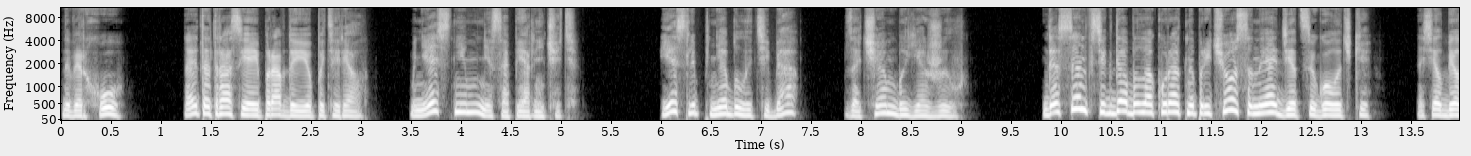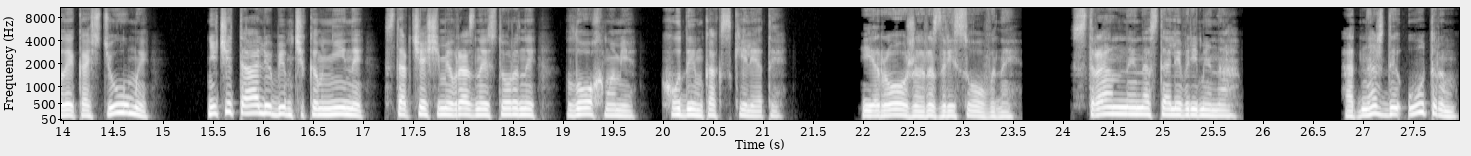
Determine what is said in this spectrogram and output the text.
наверху. На этот раз я и правда ее потерял. Мне с ним не соперничать. Если б не было тебя, зачем бы я жил? Десен всегда был аккуратно причесан и одет с иголочки. Носил белые костюмы, не чита любимчиком Нины с торчащими в разные стороны лохмами, худым, как скелеты. И рожи разрисованы. Странные настали времена. Однажды утром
